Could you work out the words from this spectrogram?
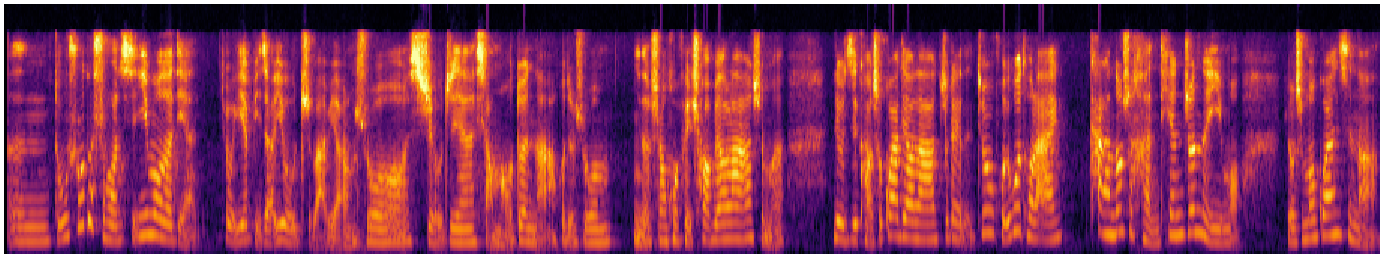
嗯，读书的时候其实 emo 的点就也比较幼稚吧，比方说室友之间的小矛盾呐，或者说你的生活费超标啦，什么六级考试挂掉啦之类的，就是回过头来。看看都是很天真的 emo，有什么关系呢？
